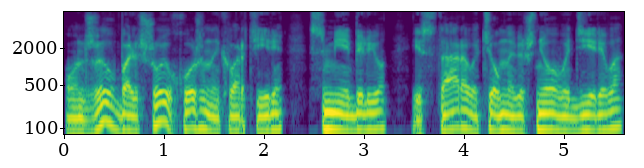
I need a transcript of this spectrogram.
он жил в большой ухоженной квартире с мебелью из старого темно-вишневого дерева,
